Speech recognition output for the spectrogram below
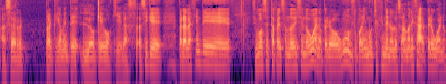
hacer prácticamente lo que vos quieras. Así que para la gente, si vos estás pensando diciendo, bueno, pero Ubuntu, por ahí mucha gente no lo sabe manejar, pero bueno,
